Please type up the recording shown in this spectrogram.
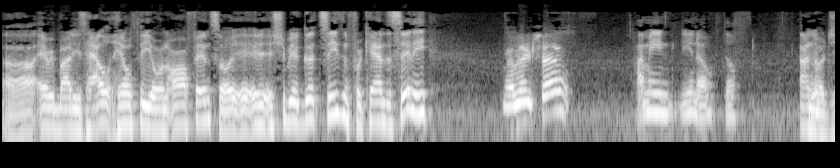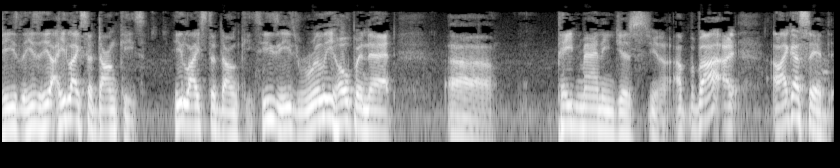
Uh, everybody's health, healthy on offense, so it, it should be a good season for Kansas City. I think so. I mean, you know, they'll I know, geez, he's, he, he likes the donkeys. He likes the donkeys. He's he's really hoping that uh, Peyton Manning just, you know, uh, but I, I, like I said,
